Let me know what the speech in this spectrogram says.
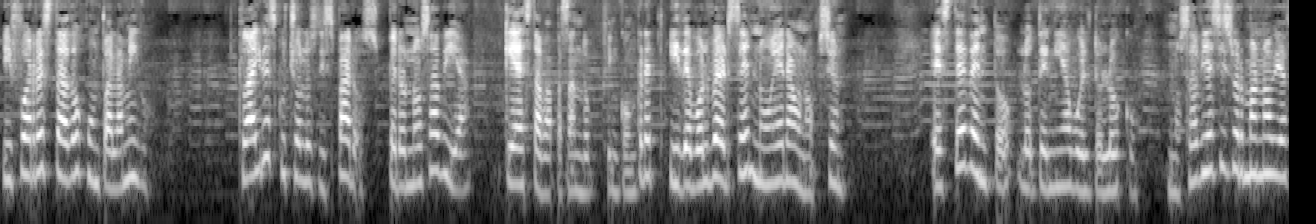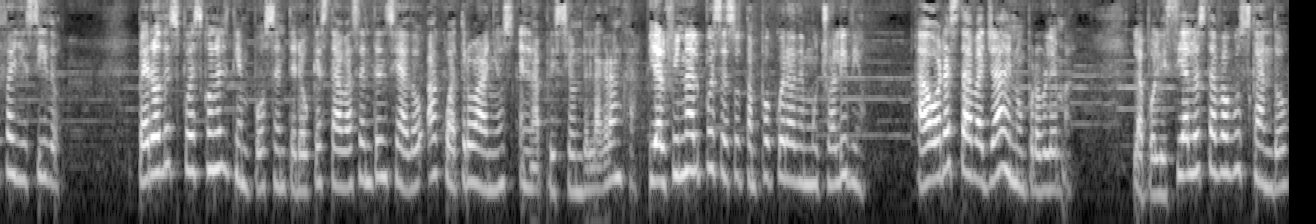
y fue arrestado junto al amigo. Clyde escuchó los disparos, pero no sabía qué estaba pasando en concreto, y devolverse no era una opción. Este evento lo tenía vuelto loco. No sabía si su hermano había fallecido pero después con el tiempo se enteró que estaba sentenciado a cuatro años en la prisión de la granja. Y al final pues eso tampoco era de mucho alivio. Ahora estaba ya en un problema. La policía lo estaba buscando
